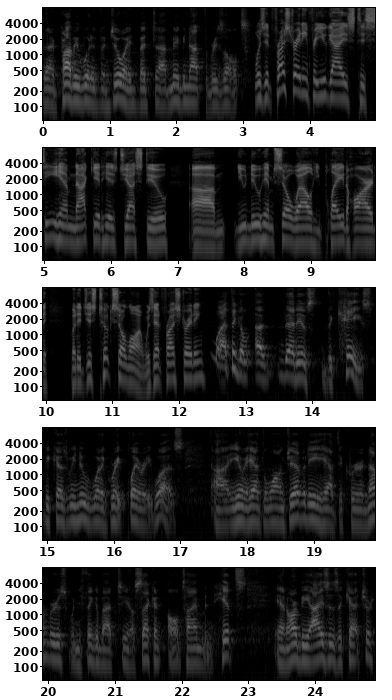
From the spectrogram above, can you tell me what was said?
that I probably would have enjoyed, but uh, maybe not the results. Was it frustrating for you guys to see him not get his just due? Um, you knew him so well; he played hard but it just took so long. Was that frustrating? Well, I think uh, that is the case because we knew what a great player he was. Uh, you know, he had the longevity, he had the career numbers. When you think about, you know, second all time in hits and RBIs as a catcher,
